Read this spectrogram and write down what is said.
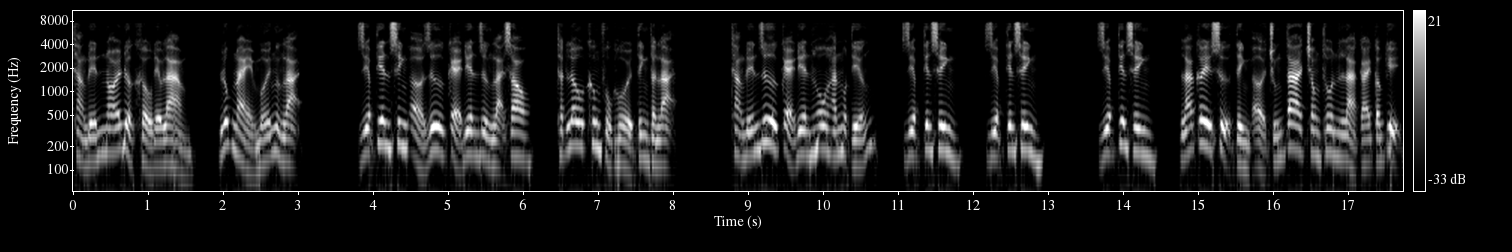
thẳng đến nói được khẩu đều làm, lúc này mới ngừng lại. Diệp tiên sinh ở dư kẻ điên dừng lại sau, thật lâu không phục hồi tinh thần lại. Thẳng đến dư kẻ điên hô hắn một tiếng, Diệp tiên sinh, Diệp tiên sinh. Diệp tiên sinh, lá cây sự tình ở chúng ta trong thôn là cái cấm kỵ.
